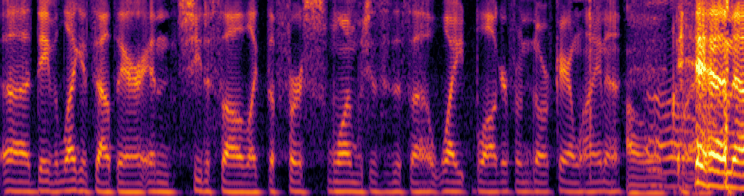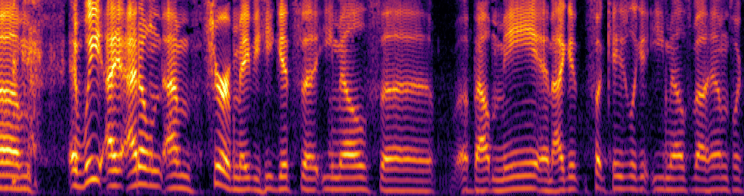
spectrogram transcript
uh, David Leggett's out there, and she just saw like the first one, which is this uh, white blogger from North Carolina Oh, crap. and um, and we, I, I don't, I'm sure maybe he gets uh, emails uh, about me, and I get so occasionally get emails about him. It's like,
